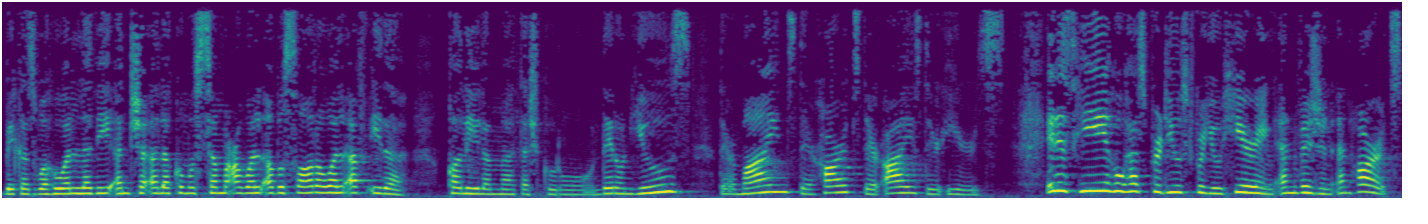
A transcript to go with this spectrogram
Because وَهُوَ الَّذِي أَنْشَأَ لَكُمُ السَّمْعَ وَالْأَبْصَارَ وَالْأَفْئِدَةِ قَلِيلًا مَا تَشْكُرُونَ They don't use their minds, their hearts, their eyes, their ears. It is He who has produced for you hearing and vision and hearts.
